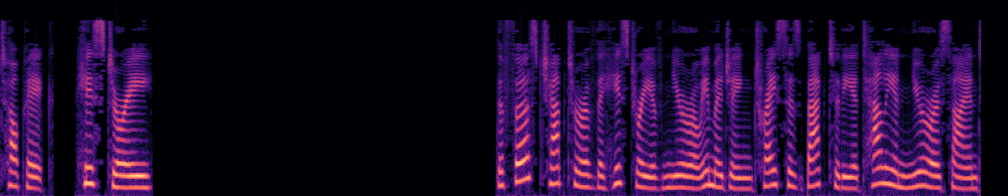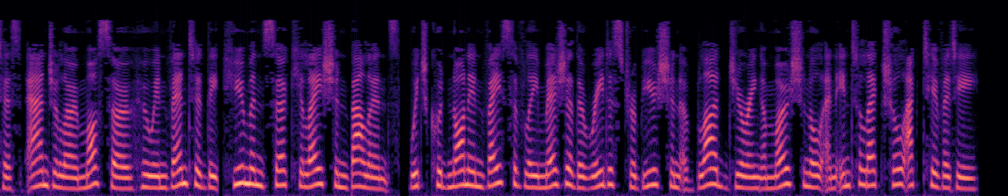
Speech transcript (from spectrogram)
Topic: History The first chapter of the history of neuroimaging traces back to the Italian neuroscientist Angelo Mosso who invented the human circulation balance, which could non-invasively measure the redistribution of blood during emotional and intellectual activity.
